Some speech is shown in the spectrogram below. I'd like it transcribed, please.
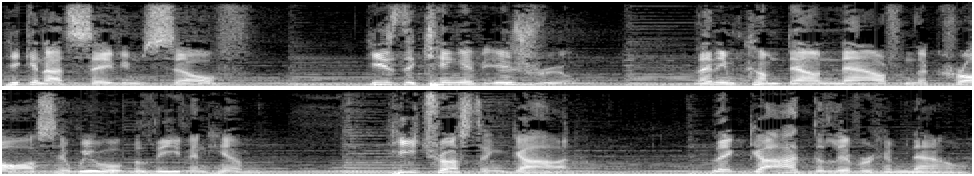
He cannot save himself. He is the King of Israel. Let him come down now from the cross, and we will believe in him. He trusts in God. Let God deliver him now.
